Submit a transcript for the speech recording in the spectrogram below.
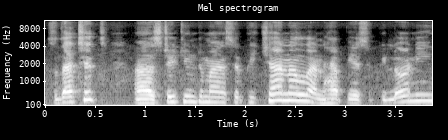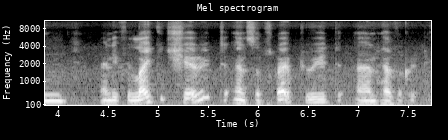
So that's it. Uh, stay tuned to my sap channel and happy sap learning. And if you like it share it and subscribe to it and have a great day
